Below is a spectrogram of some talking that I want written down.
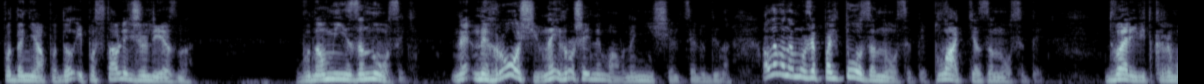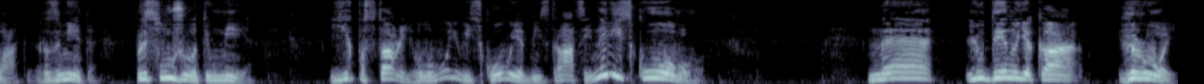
подання подали і поставлять железно. Вона вміє заносить. Не, не гроші, в неї грошей нема, вона ніща ця людина. Але вона може пальто заносити, плаття заносити, двері відкривати. Розумієте? Прислужувати вміє. Їх поставлять головою військової адміністрації, не військового. не людину, яка герой,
